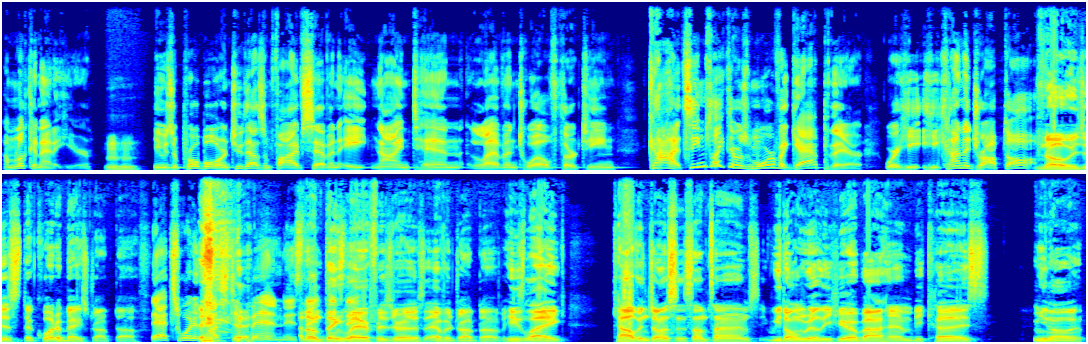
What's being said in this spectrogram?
I'm looking at it here. hmm He was a Pro Bowler in 2005, 7, 8, 9, 10, 11, 12, 13. God, it seems like there was more of a gap there where he, he kind of dropped off. No, it's just the quarterbacks dropped off. That's what it must have been. Is I don't that- think that- Larry Fitzgerald has ever dropped off. He's like Calvin Johnson sometimes. We don't really hear about him because, you know,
